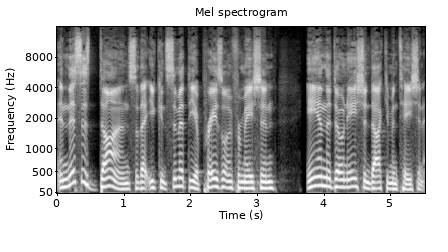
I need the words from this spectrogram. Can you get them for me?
And this is done so that you can submit the appraisal information and the donation documentation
